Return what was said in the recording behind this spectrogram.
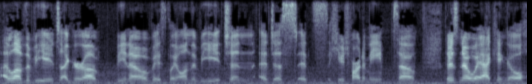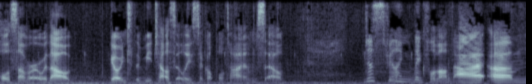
I love the beach. I grew up, you know, basically on the beach, and it just, it's a huge part of me. So, there's no way I can go a whole summer without going to the beach house at least a couple times. So, just feeling thankful about that. Um,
